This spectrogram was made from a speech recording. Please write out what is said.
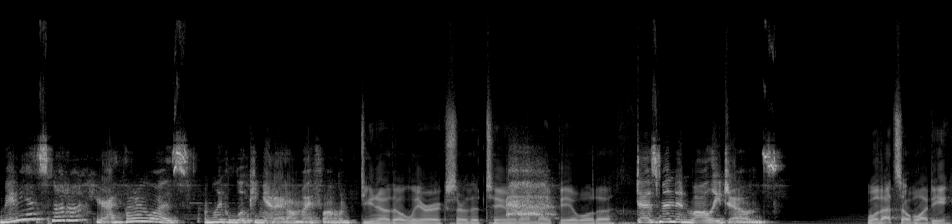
Maybe it's not on here. I thought it was. I'm like looking at it on my phone. Do you know the lyrics or the tune? I might be able to. Desmond and Wally Jones. Well, that's Obladi.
